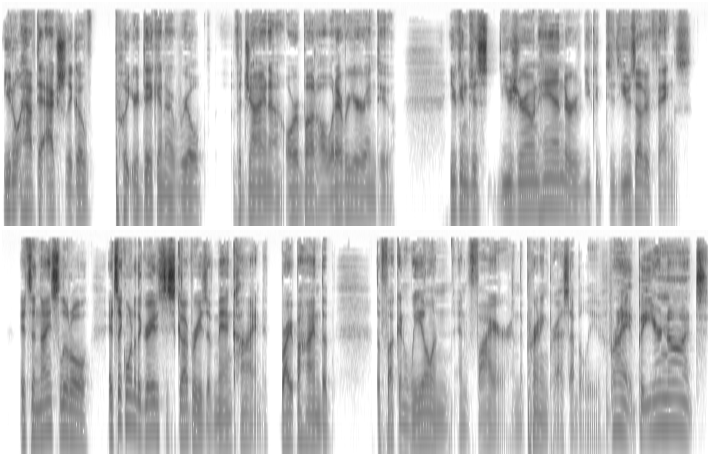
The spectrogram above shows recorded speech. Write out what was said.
You don't have to actually go put your dick in a real vagina or a butthole, whatever you're into. You can just use your own hand, or you could use other things. It's a nice little. It's like one of the greatest discoveries of mankind, right behind the the fucking wheel and and fire and the printing press, I believe. Right, but you're not.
